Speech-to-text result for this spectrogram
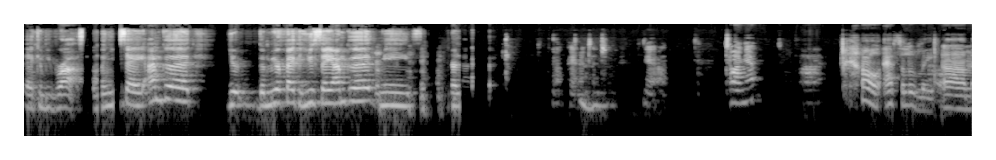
that can be brought. So when you say I'm good, you're the mere fact that you say I'm good means you're not good. Not paying attention. Yeah. Tonya? Oh, absolutely. Um,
